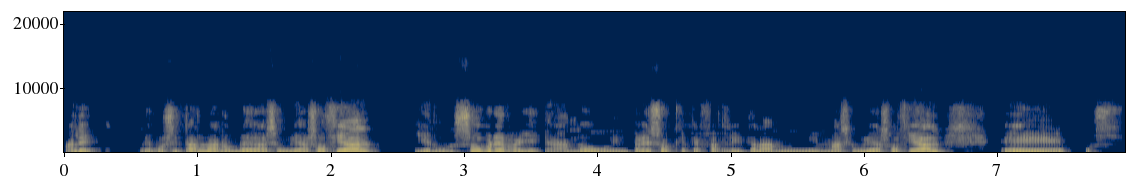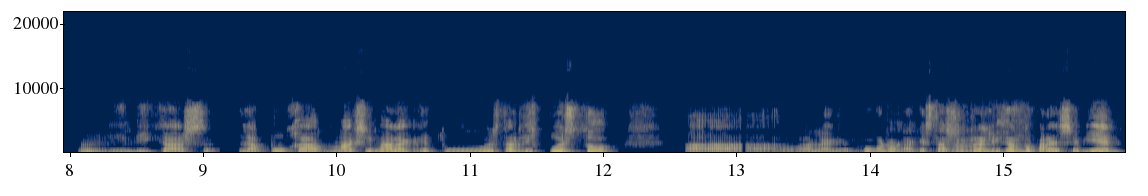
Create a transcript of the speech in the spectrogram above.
¿vale? Depositarlo a nombre de la Seguridad Social y en un sobre, rellenando un impreso que te facilita la misma Seguridad Social, eh, pues indicas la puja máxima a la que tú estás dispuesto, a, la, bueno, la que estás realizando para ese bien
